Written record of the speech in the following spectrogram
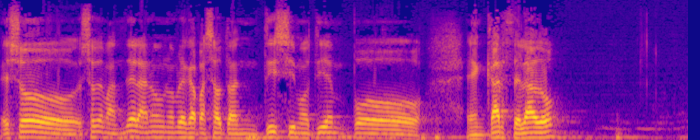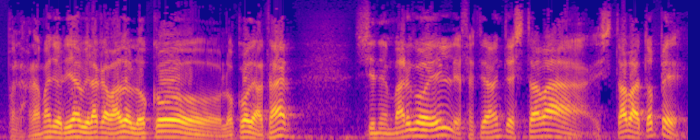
Eso, eso de Mandela, ¿no? Un hombre que ha pasado tantísimo tiempo encarcelado, pues la gran mayoría hubiera acabado loco, loco de atar. Sin embargo, él efectivamente estaba, estaba a tope,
